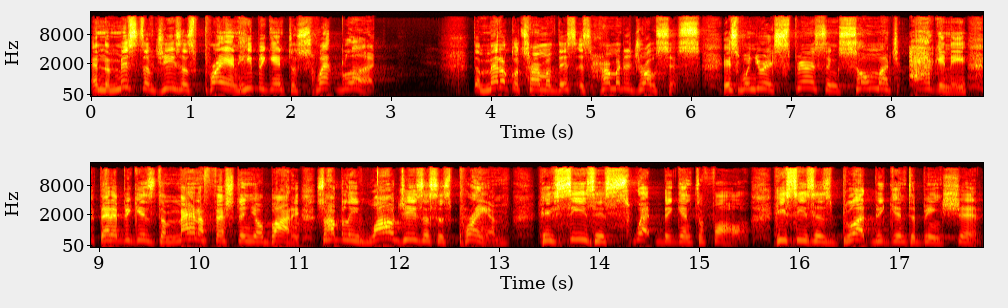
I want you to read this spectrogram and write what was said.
In the midst of Jesus praying, he began to sweat blood. The medical term of this is hematidrosis. It's when you're experiencing so much agony that it begins to manifest in your body. So I believe while Jesus is praying, he sees his sweat begin to fall. He sees his blood begin to being shed.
